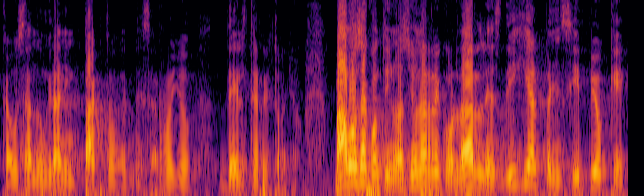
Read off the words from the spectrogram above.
causando un gran impacto en el desarrollo del territorio. Vamos a continuación a recordar, les dije al principio que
